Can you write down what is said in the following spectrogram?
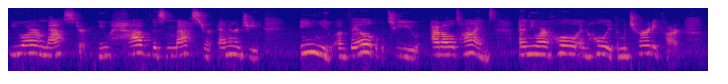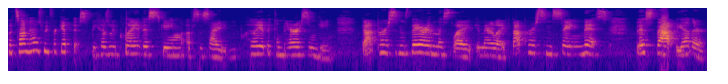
You are a master. You have this master energy in you, available to you at all times, and you are whole and holy, the maturity card. But sometimes we forget this because we play this game of society. We play the comparison game. That person's there in this light in their life. That person's saying this, this, that, the other.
